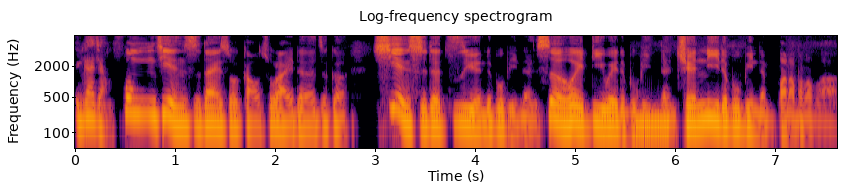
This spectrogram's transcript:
应该讲封建时代所搞出来的这个现实的资源的不平等、社会地位的不平等、权力的不平等，巴拉巴拉巴拉。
